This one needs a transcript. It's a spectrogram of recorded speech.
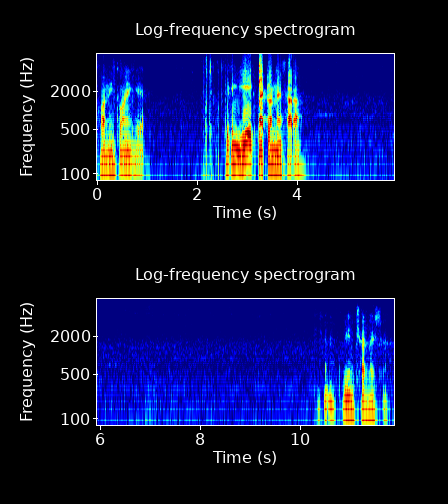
قوانین تو آئیں گے۔ لیکن یہ ایک پیٹرن ہے سارا۔ ٹھیک ہے نا؟ یہ انشاءاللہ اس سے۔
